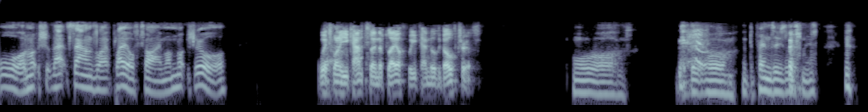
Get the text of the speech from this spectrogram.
oh, I'm not sure. That sounds like playoff time. I'm not sure. Which one are you cancelling, the playoff weekend or the golf trip? Oh, bit- oh, it depends who's listening.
